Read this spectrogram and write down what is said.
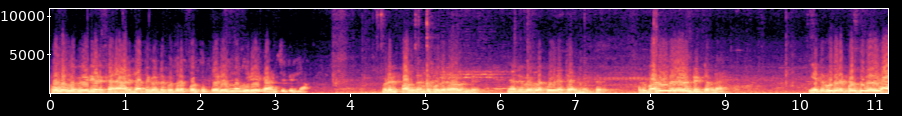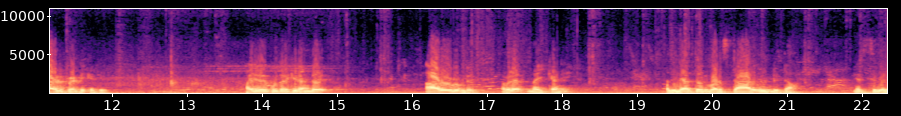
പോകുന്ന വീഡിയോ എടുക്കാൻ ആളില്ലാത്ത കൊണ്ട് കുതിരപ്പുറത്ത് കയറിയൊന്നും വീഡിയോ കാണിച്ചിട്ടില്ല. ഇവിടെ ഒരു പന്ത്രണ്ട് കുതിരകളുണ്ട്. ഞാനൊരു വെള്ളക്കുതിര തിരഞ്ഞെടുത്തത് ഒരുപാട് കുതിരകളുണ്ട് കേട്ടോ ഇവിടെ. ഏത് കുതിരപ്പുറത്ത് കയറി ആയിരം റുപ്യ ടിക്കറ്റ് അതിന് കുതിരയ്ക്ക് രണ്ട് ആളുകളുണ്ട് അവരെ നയിക്കാനേ. അതിന്റെ അകത്ത് ഒരുപാട് സ്റ്റാളുകൾ ഉണ്ട് കേട്ടോ. നെറ്റ്സുകൾ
